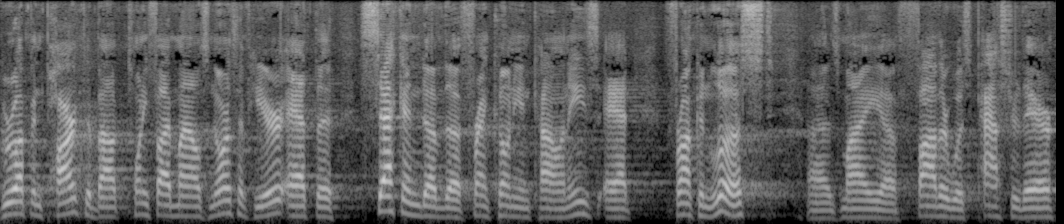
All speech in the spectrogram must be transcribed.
grew up in part about 25 miles north of here at the second of the Franconian colonies at Frankenlust, uh, as my uh, father was pastor there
